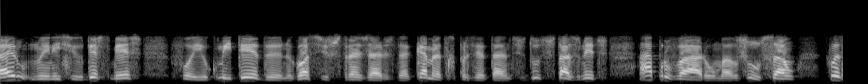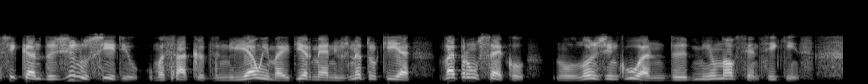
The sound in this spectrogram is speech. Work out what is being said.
primeiro, no início deste mês, foi o Comitê de Negócios Estrangeiros da Câmara de Representantes dos Estados Unidos a aprovar uma resolução classificando de genocídio o massacre de milhão e meio de arménios na Turquia vai para um século, no longínquo ano de 1915.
